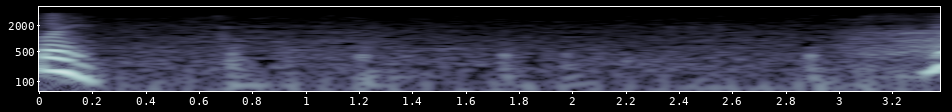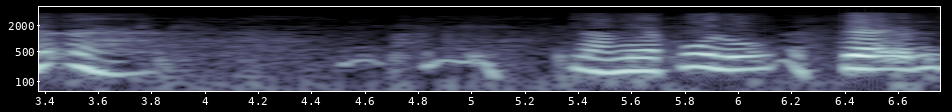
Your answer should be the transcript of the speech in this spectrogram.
طيب نعم يقول السائل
